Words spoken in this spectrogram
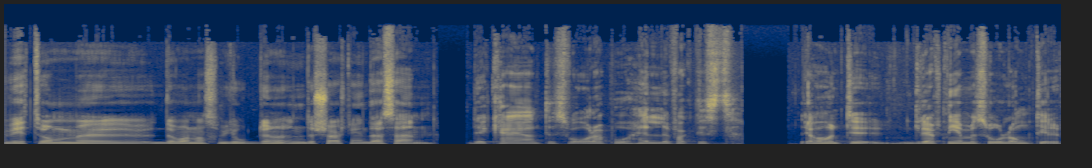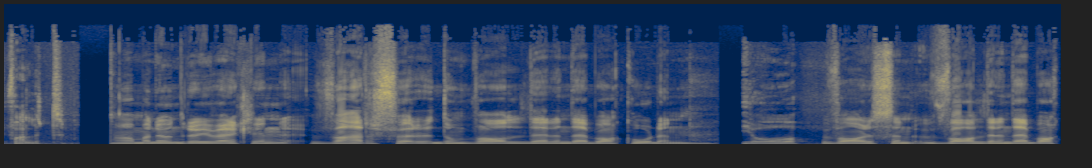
Vet du om eh, det var någon som gjorde en undersökning där sen? Det kan jag inte svara på heller faktiskt. Jag har inte grävt ner mig så långt i det fallet. Ja, man undrar ju verkligen varför de valde den där bakgården. Ja, Varelsen valde den där bak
